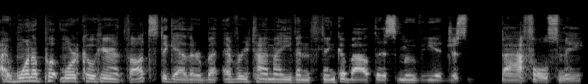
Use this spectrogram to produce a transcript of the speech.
I want to put more coherent thoughts together, but every time I even think about this movie, it just baffles me.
